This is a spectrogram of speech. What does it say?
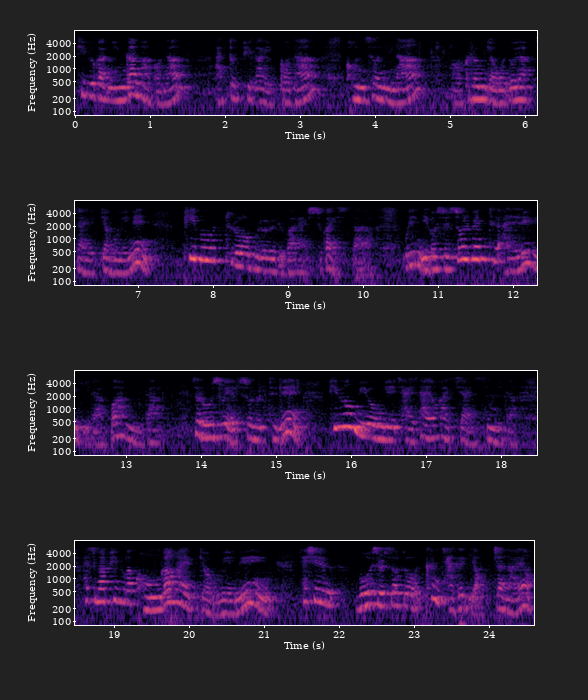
피부가 민감하거나 아토피가 있거나 건선이나 어, 그런 경우 노약자일 경우에는 피부 트러블을 유발할 수가 있어요. 우린 이것을 solvent 알레르기라고 합니다. 그래서 rose absolute는 피부 미용에 잘 사용하지 않습니다. 하지만 피부가 건강할 경우에는 사실 무엇을 써도 큰 자극이 없잖아요.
